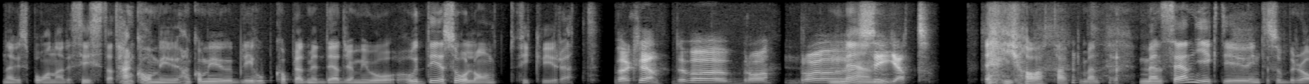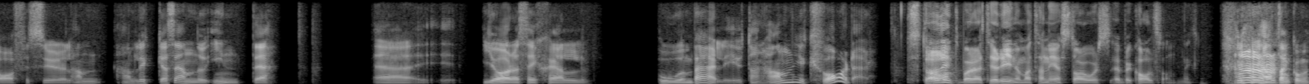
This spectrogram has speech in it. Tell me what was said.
när vi spånade sist att han kommer ju, han kommer ju bli ihopkopplad med Dead Ramiro och det är så långt fick vi ju rätt. Verkligen, det var bra, bra Men- siat. ja, tack men, men sen gick det ju inte så bra för Cyril. Han, han lyckas ändå inte eh, göra sig själv oumbärlig utan han är ju kvar där. Stör Ja. inte bara teorin om att han är Star Wars Ebbe Carlsson? Liksom? att han kommer...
